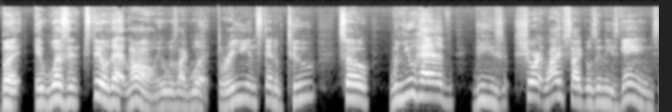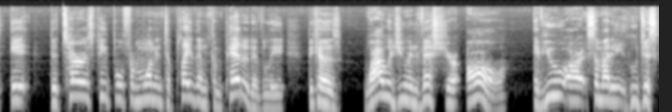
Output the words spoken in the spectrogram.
but it wasn't still that long. It was like what three instead of two. So when you have these short life cycles in these games, it deters people from wanting to play them competitively because why would you invest your all? If you are somebody who just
